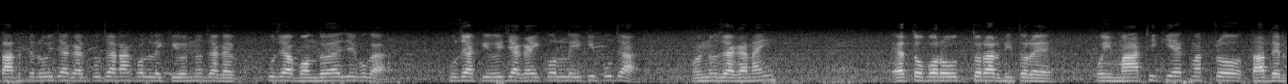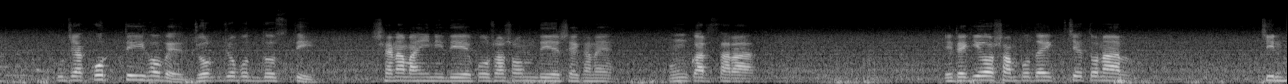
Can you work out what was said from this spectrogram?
তাদের ওই জায়গায় পূজা না করলে কি অন্য জায়গায় পূজা বন্ধ হয়ে যাব গা পূজা কি ওই জায়গায় করলেই কি পূজা? অন্য জায়গা নাই? এত বড় উত্তরার ভিতরে ওই মা ঠিকই একমাত্র তাদের পূজা করতেই হবে, জোর জবরদস্তি। সেনাবাহিনী দিয়ে, প্রশাসন দিয়ে সেখানে হুঙ্কার ছাড়া। এটা কি অসাম্প্রদায়িক চেতনার চিহ্ন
